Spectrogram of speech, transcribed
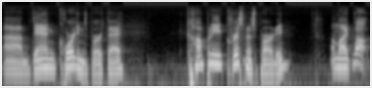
Um, Dan Corgan's birthday. Company Christmas party. I'm like, well,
